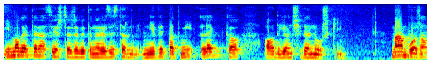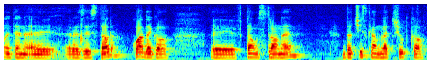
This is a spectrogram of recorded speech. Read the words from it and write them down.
I mogę teraz jeszcze, żeby ten rezystor nie wypadł mi, lekko odgiąć te nóżki. Mam włożony ten y, rezystor, kładę go y, w tą stronę, dociskam leciutko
